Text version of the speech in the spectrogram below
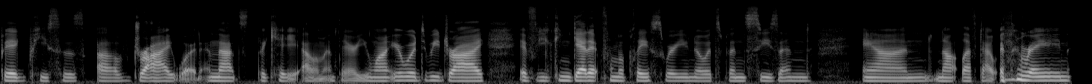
big pieces of dry wood, and that's the key element there. You want your wood to be dry. If you can get it from a place where you know it's been seasoned and not left out in the rain,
